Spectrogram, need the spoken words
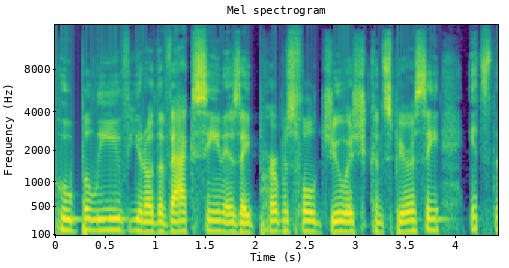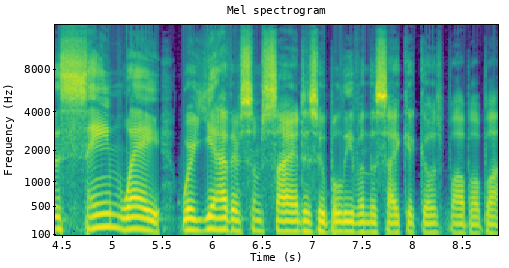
who believe, you know, the vaccine is a purposeful Jewish conspiracy. It's the same way where, yeah, there's some scientists who believe in the psychic ghost, blah, blah, blah.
